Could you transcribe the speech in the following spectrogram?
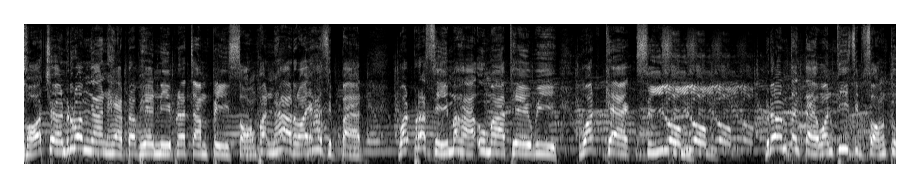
ขอเชิญร่วมงานแห่ประเพณีประจำปี 2558 วัดพระศรีมหาอุมาเทวี วัดแขกศรีลม เริ่มตั้งแต่วันที่ 12 ตุ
